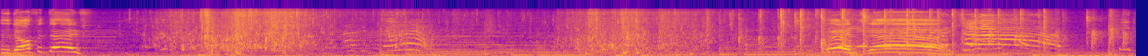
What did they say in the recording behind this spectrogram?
The dolphin dive! Good job! Good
